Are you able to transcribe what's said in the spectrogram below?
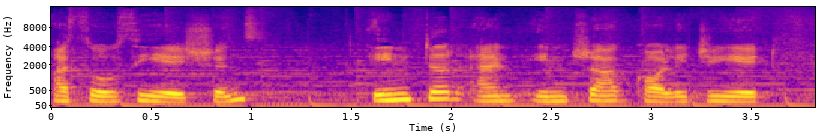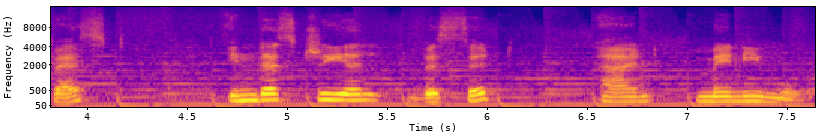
associations, inter and intra collegiate fest, industrial visit, and many more.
